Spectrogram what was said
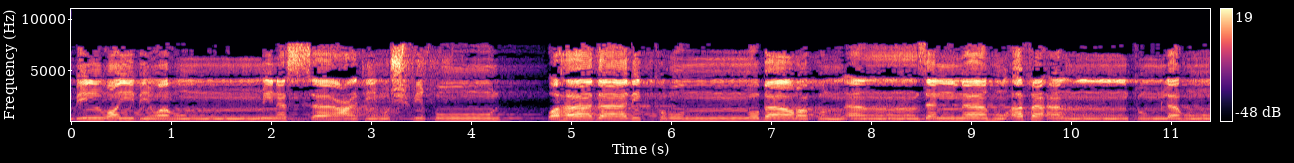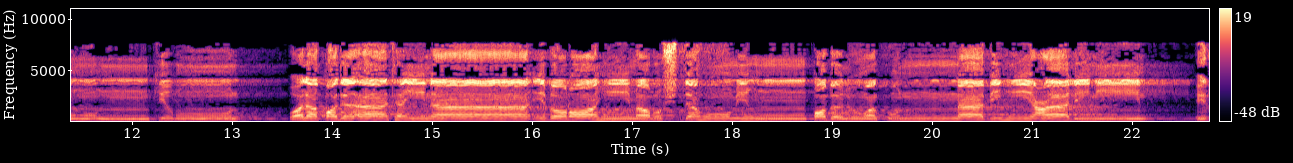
بالغيب وهم من الساعة مشفقون وهذا ذكر مبارك أنزلناه أفأنتم له منكرون ولقد آتينا إبراهيم رشده من قبل وكنا به عالمين. إذ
